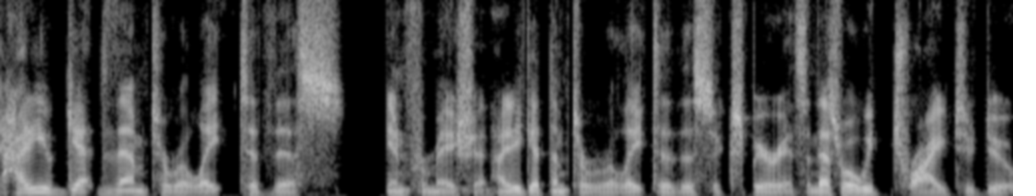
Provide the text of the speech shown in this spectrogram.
how do you get them to relate to this information? How do you get them to relate to this experience? And that's what we try to do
